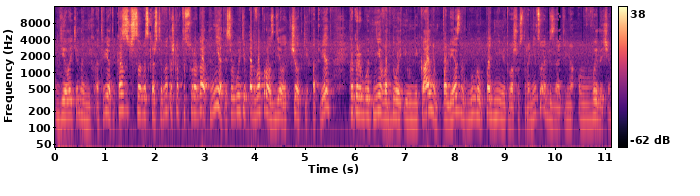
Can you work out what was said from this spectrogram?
делайте на них ответы. Кажется, вы скажете, ну это же как-то суррогатно. Нет, если вы будете под вопрос делать четкий ответ, который будет не водой и уникальным, полезным, Google поднимет вашу страницу обязательно в выдаче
